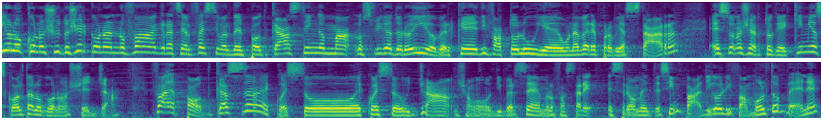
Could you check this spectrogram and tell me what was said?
Io l'ho conosciuto circa un anno fa grazie al Festival del Podcasting, ma l'ho sfigato io perché di fatto lui è una vera e propria star e sono certo che chi mi ascolta lo conosce già. Fa podcast e questo, e questo già, diciamo, di per sé me lo fa stare estremamente simpatico, li fa molto bene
